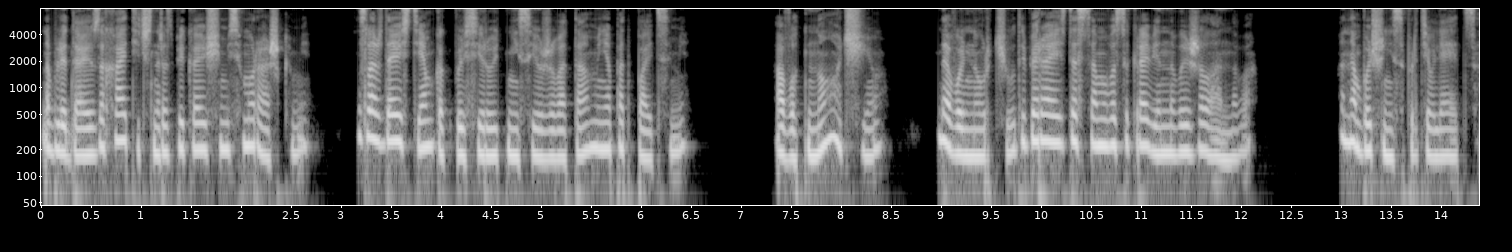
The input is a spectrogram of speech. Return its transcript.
Наблюдаю за хаотично разбегающимися мурашками. Наслаждаюсь тем, как пульсирует низ ее живота у меня под пальцами. А вот ночью... Довольно урчу, добираясь до самого сокровенного и желанного. Она больше не сопротивляется.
